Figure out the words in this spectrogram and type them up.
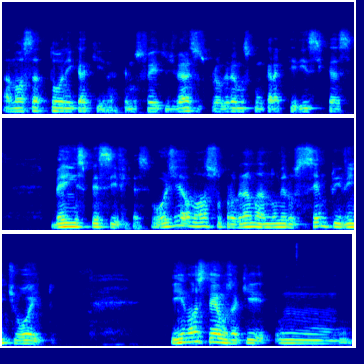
a nossa tônica aqui. Né? Temos feito diversos programas com características bem específicas. Hoje é o nosso programa número 128. E nós temos aqui um,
